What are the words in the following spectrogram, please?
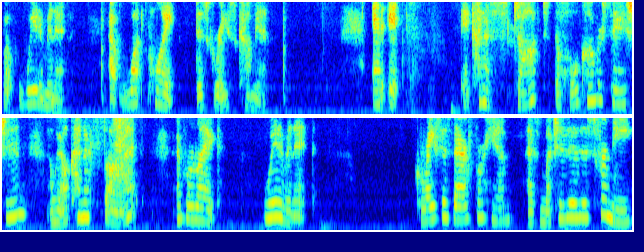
But wait a minute. at what point does grace come in? And it it kind of stopped the whole conversation and we all kind of thought and we're like, wait a minute. Grace is there for him as much as it is for me,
